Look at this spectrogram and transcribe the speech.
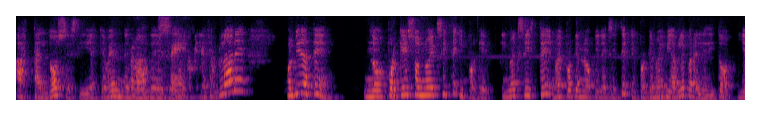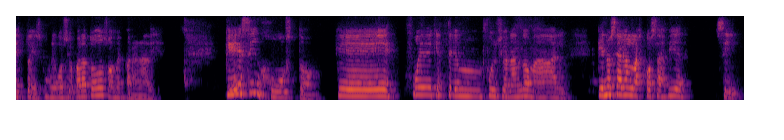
hasta el 12 si es que vende más de 50.000 ejemplares, olvídate, no, porque eso no existe y porque y no existe no es porque no quiere existir, es porque no es viable para el editor. Y esto es un negocio para todos o no es para nadie. Que es injusto, que puede que estén funcionando mal, que no se hagan las cosas bien, sí,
